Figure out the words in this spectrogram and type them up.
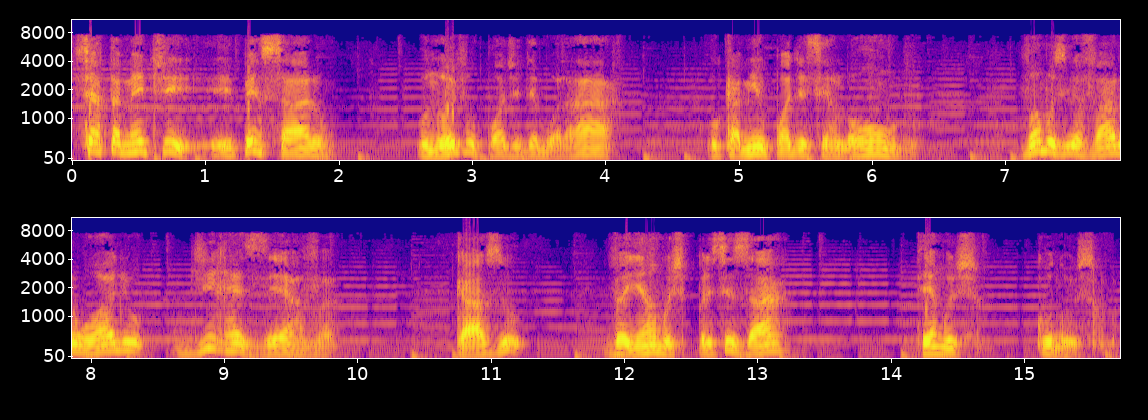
Certamente eh, pensaram: o noivo pode demorar, o caminho pode ser longo, vamos levar um óleo de reserva. Caso venhamos precisar, temos conosco.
